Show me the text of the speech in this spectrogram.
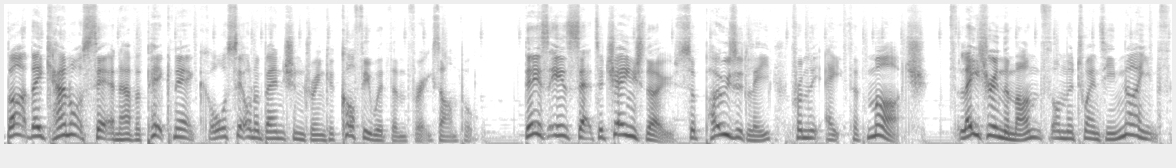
but they cannot sit and have a picnic or sit on a bench and drink a coffee with them, for example. This is set to change though, supposedly from the 8th of March. Later in the month, on the 29th,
